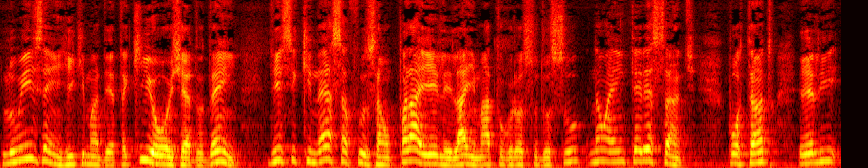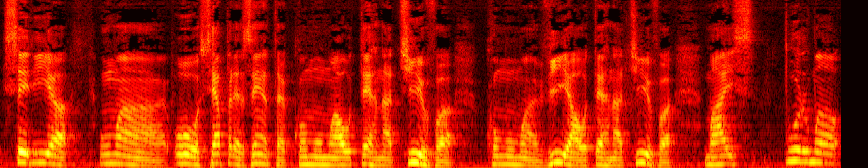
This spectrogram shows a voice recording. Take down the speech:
Luiz Henrique Mandetta, que hoje é do DEM, disse que nessa fusão, para ele, lá em Mato Grosso do Sul, não é interessante. Portanto, ele seria uma, ou se apresenta como uma alternativa como uma via alternativa, mas por uma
